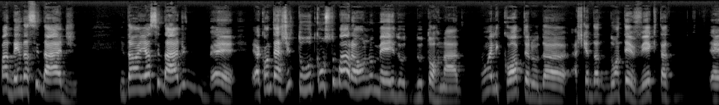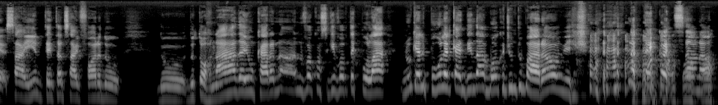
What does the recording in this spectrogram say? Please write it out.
para dentro da cidade. Então aí a cidade é, acontece de tudo com os tubarão no meio do, do tornado. Um helicóptero da acho que é da, de uma TV que está é, saindo, tentando sair fora do, do, do Tornado, e um cara, não, não vou conseguir, vou ter que pular. No que ele pula, ele cai dentro da boca de um tubarão, bicho. não tem condição, não.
